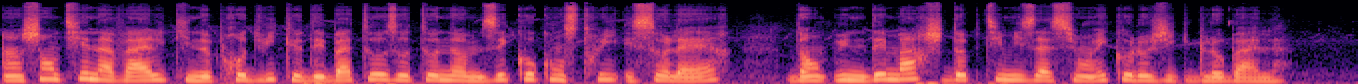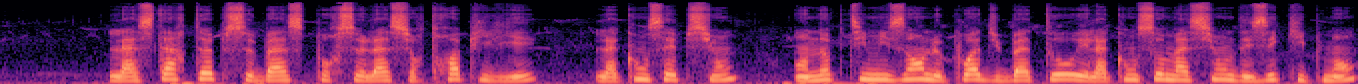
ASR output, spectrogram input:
un chantier naval qui ne produit que des bateaux autonomes éco-construits et solaires, dans une démarche d'optimisation écologique globale. La start-up se base pour cela sur trois piliers la conception, en optimisant le poids du bateau et la consommation des équipements,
